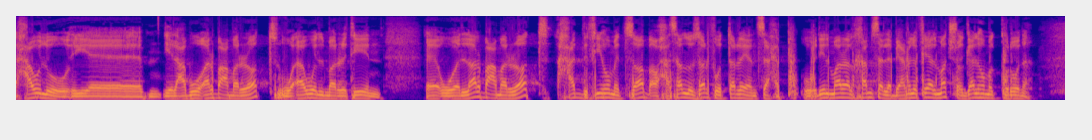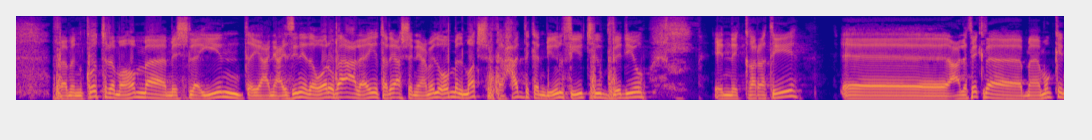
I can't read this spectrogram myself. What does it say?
حاولوا يلعبوه أربع مرات وأول مرتين والأربع مرات حد فيهم اتصاب أو حصل له ظرف واضطر ينسحب. ودي المرة الخامسة اللي بيعملوا فيها الماتش جالهم الكورونا. فمن كتر ما هم مش لاقيين يعني عايزين يدوروا بقى على أي طريقة عشان يعملوا أم الماتش فحد كان بيقول في يوتيوب فيديو إن الكاراتيه آه على فكرة ما ممكن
